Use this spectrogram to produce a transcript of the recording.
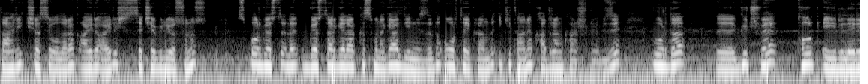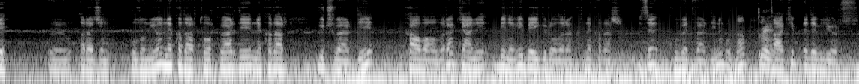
tahrik şasi olarak ayrı ayrı seçebiliyorsunuz. Spor göster- göstergeler kısmına geldiğinizde de orta ekranda iki tane kadran karşılıyor bizi. Burada e, güç ve tork eğrileri e, aracın bulunuyor. Ne kadar tork verdiği, ne kadar güç verdiği kahva olarak yani bir nevi beygir olarak ne kadar bize kuvvet verdiğini buradan Evet. takip edebiliyoruz.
